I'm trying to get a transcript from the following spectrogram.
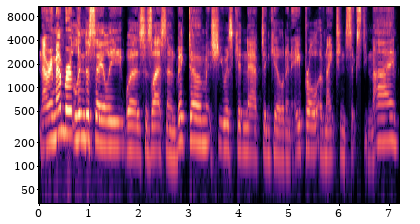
Now, remember, Linda Salee was his last known victim. She was kidnapped and killed in April of 1969.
